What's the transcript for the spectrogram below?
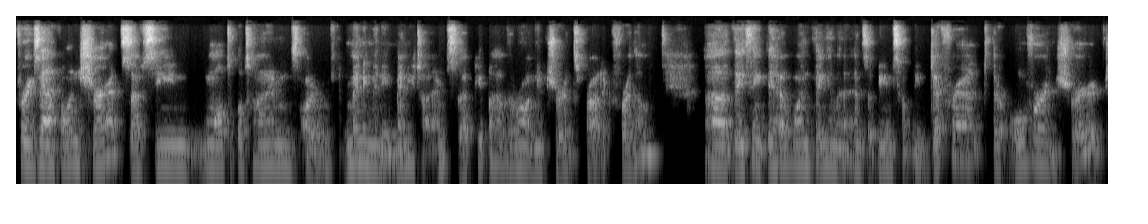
For example, insurance, I've seen multiple times or many, many, many times that people have the wrong insurance product for them. Uh, they think they have one thing and it ends up being something different. They're overinsured,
